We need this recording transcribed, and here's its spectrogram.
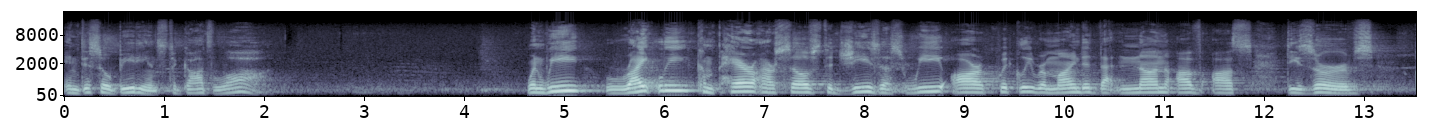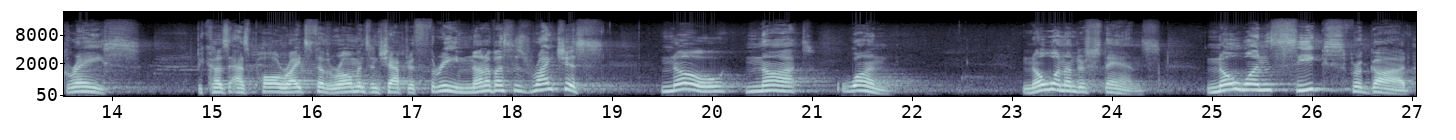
in disobedience to God's law. When we rightly compare ourselves to Jesus, we are quickly reminded that none of us deserves grace. Because as Paul writes to the Romans in chapter 3, none of us is righteous. No, not one. No one understands. No one seeks for God.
